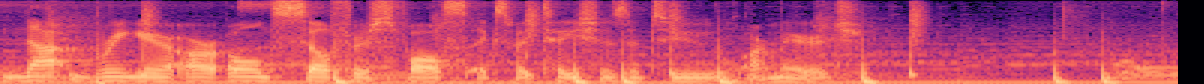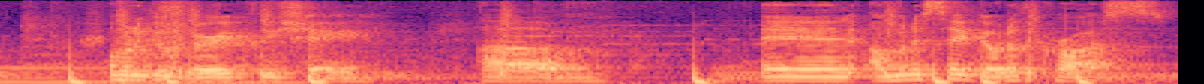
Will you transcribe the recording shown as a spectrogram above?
not bringing our own selfish false expectations into our marriage I'm gonna go very cliche, um, and I'm gonna say go to the cross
